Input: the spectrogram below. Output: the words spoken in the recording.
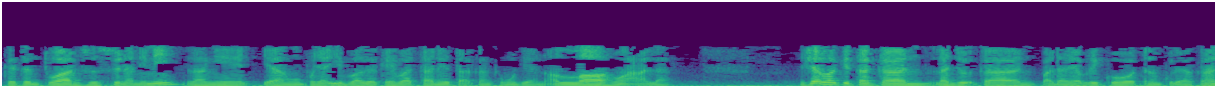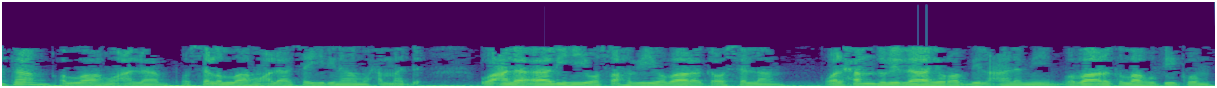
ketentuan susunan ini Langit yang mempunyai berbagai kehebatan dia tak akan kemudian Allahu'alam InsyaAllah kita akan lanjutkan pada ayat berikut dalam kuliah akan datang. Allahu'alam Wa sallallahu ala sayyidina Muhammad Wa ala alihi wa sahbihi wa baraka wa sallam. Walhamdulillahi rabbil alamin. Wa barakallahu fikum.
